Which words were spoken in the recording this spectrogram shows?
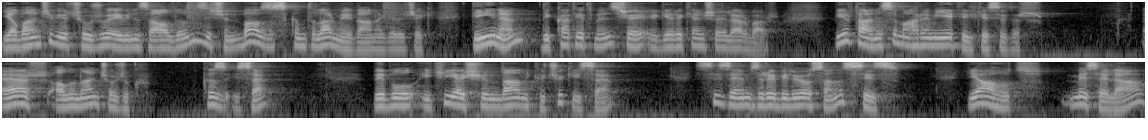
yabancı bir çocuğu evinize aldığınız için bazı sıkıntılar meydana gelecek. Dinen dikkat etmeniz şey, gereken şeyler var. Bir tanesi mahremiyet ilkesidir. Eğer alınan çocuk kız ise ve bu iki yaşından küçük ise siz emzirebiliyorsanız siz yahut mesela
